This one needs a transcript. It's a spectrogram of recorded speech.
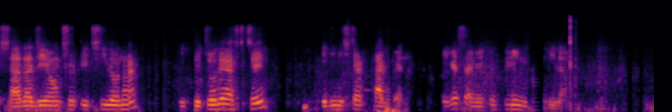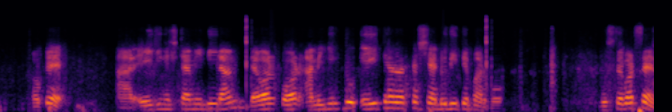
সাদা যে অংশটি ছিল না, একটু চলে আসছে, এই জিনিসটা থাকবে না। ঠিক আছে? আমি একটু ক্লিন করে দিলাম। ওকে আর এই জিনিসটা আমি দিলাম, দেওয়ার পর আমি কিন্তু এইটার একটা শ্যাডো দিতে পারব। বুঝতে পারছেন?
